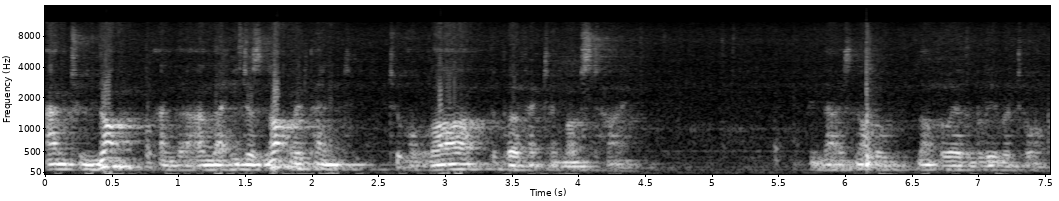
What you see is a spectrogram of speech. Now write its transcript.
and to not and, and that he does not repent to Allah the perfect and most high. I mean that is not, not the way of the believer at all.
